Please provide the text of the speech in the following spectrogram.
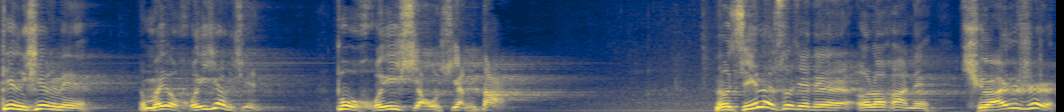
定性呢，没有回向心，不回小向大。那极乐世界的阿罗汉呢，全是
